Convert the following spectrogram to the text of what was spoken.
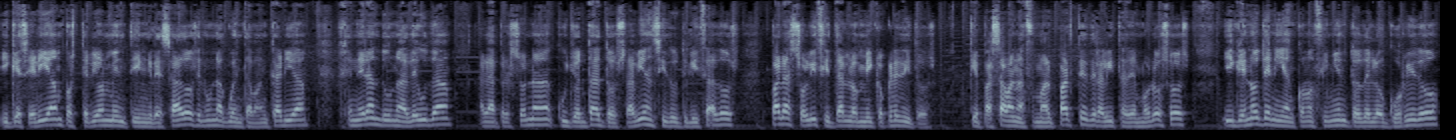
y que serían posteriormente ingresados en una cuenta bancaria, generando una deuda a la persona cuyos datos habían sido utilizados para solicitar los microcréditos, que pasaban a formar parte de la lista de morosos y que no tenían conocimiento de lo ocurrido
